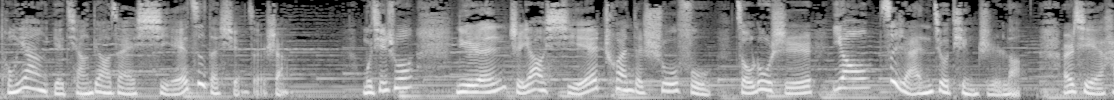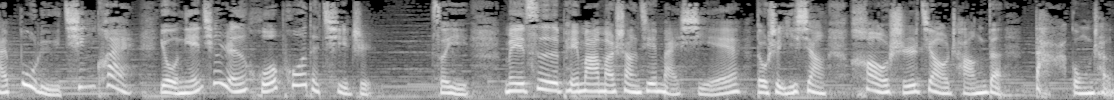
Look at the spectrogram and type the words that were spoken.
同样也强调在鞋子的选择上。母亲说：“女人只要鞋穿得舒服，走路时腰自然就挺直了，而且还步履轻快，有年轻人活泼的气质。”所以，每次陪妈妈上街买鞋，都是一项耗时较长的大工程。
